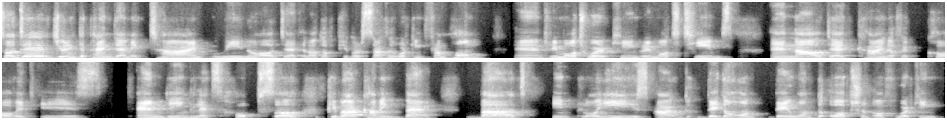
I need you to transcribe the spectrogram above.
So Dave, during the pandemic time, we know that a lot of people started working from home and remote working, remote teams. And now that kind of a COVID is ending, let's hope so, people are coming back. But employees are, they don't want, they want the option of working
